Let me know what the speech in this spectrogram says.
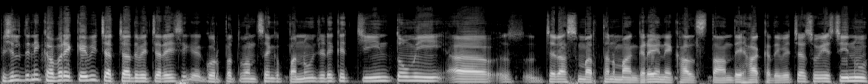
ਪਿਛਲੇ ਦਿਨੀ ਖਬਰ ਇੱਕ ਇਹ ਵੀ ਚਰਚਾ ਦੇ ਵਿੱਚ ਰਹੀ ਸੀ ਕਿ ਗੁਰਪਤਵੰਤ ਸਿੰਘ ਪੰਨੂ, ਜਿਹੜੇ ਕਿ ਚੀਨ ਤੋਂ ਵੀ ਜਿਹੜਾ ਸਮਰਥਨ ਮੰਗ ਰਹੇ ਨੇ ਖਾਲਸਤਾਨ ਦੇ ਹੱਕ ਦੇ ਵਿੱਚ, ਸੋ ਇਸ ਚੀਜ਼ ਨੂੰ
